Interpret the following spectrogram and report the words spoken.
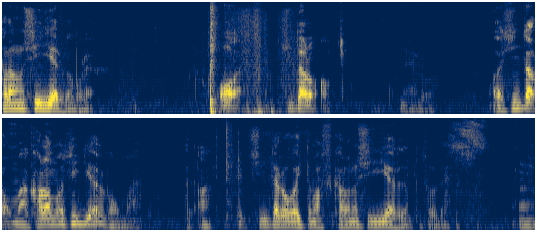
空の CD あるかこれ。おい慎太郎。この野郎。おい慎太郎お前空の CDR かお前。あ慎太郎が言ってます。空の CDR だったそうです。うん。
